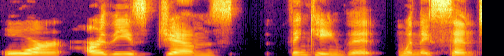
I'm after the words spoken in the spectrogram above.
Or are these gems thinking that when they sent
